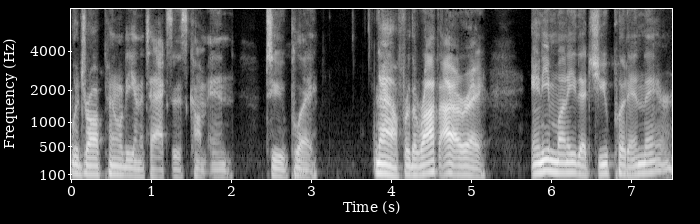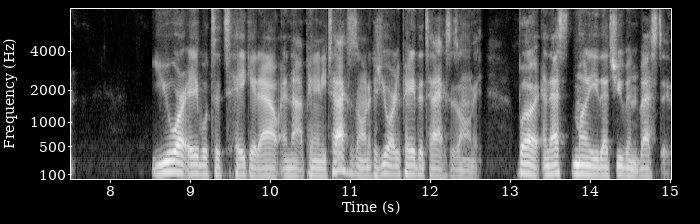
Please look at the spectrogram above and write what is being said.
withdrawal penalty and the taxes come in to play. Now, for the Roth IRA, any money that you put in there, you are able to take it out and not pay any taxes on it because you already paid the taxes on it. But, and that's money that you've invested.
